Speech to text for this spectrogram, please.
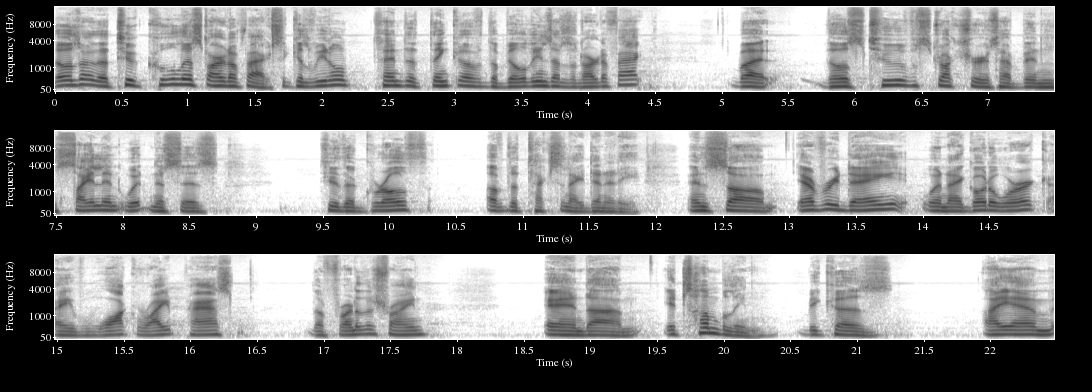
those are the two coolest artifacts because we don't tend to think of the buildings as an artifact but those two structures have been silent witnesses to the growth of the texan identity. And so every day when i go to work i walk right past the front of the shrine and um, it's humbling because I am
